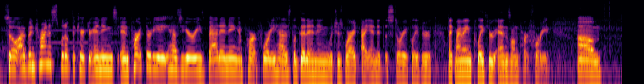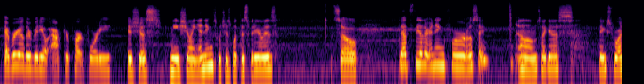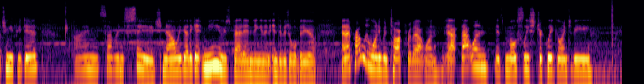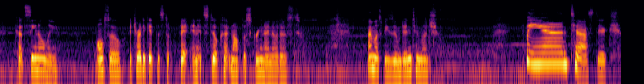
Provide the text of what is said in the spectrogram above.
So I've been trying to split up the character endings, and part 38 has Yuri's bad ending, and part 40 has the good ending, which is where I, I ended the story playthrough. Like, my main playthrough ends on part 40. Um, every other video after part 40 is just me showing endings, which is what this video is. So, that's the other ending for Ose. Um, so I guess, thanks for watching if you did. I'm Sovereign Sage. Now we gotta get Miu's bad ending in an individual video. And I probably won't even talk for that one. That, that one is mostly strictly going to be cutscene only. Also, I tried to get this to fit and it's still cutting off the screen I noticed. I must be zoomed in too much. Fantastic.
